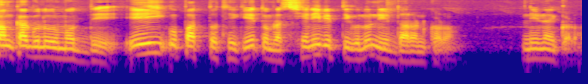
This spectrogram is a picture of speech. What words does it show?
সংখ্যাগুলোর মধ্যে এই উপাত্ত থেকে তোমরা শ্রেণীব্যক্তিগুলো নির্ধারণ করো, নির্ণয় করো।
